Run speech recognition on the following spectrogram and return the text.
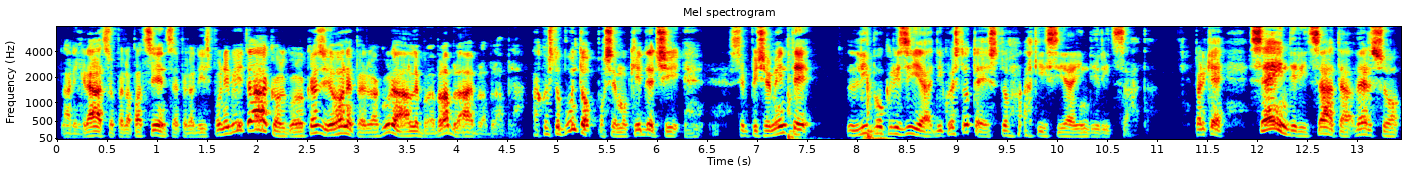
La ringrazio per la pazienza e per la disponibilità, colgo l'occasione per augurarle bla bla bla bla bla bla. A questo punto possiamo chiederci eh, semplicemente l'ipocrisia di questo testo a chi sia indirizzata. Perché se è indirizzata verso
